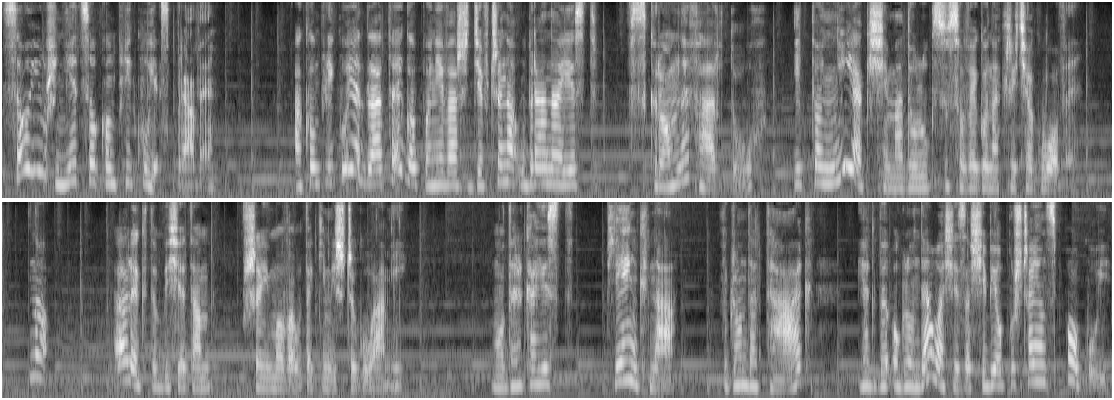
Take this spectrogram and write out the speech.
co już nieco komplikuje sprawę. A komplikuje dlatego, ponieważ dziewczyna ubrana jest w skromny fartuch i to nijak się ma do luksusowego nakrycia głowy. No, ale kto by się tam przejmował takimi szczegółami? Modelka jest piękna. Wygląda tak, jakby oglądała się za siebie, opuszczając pokój.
